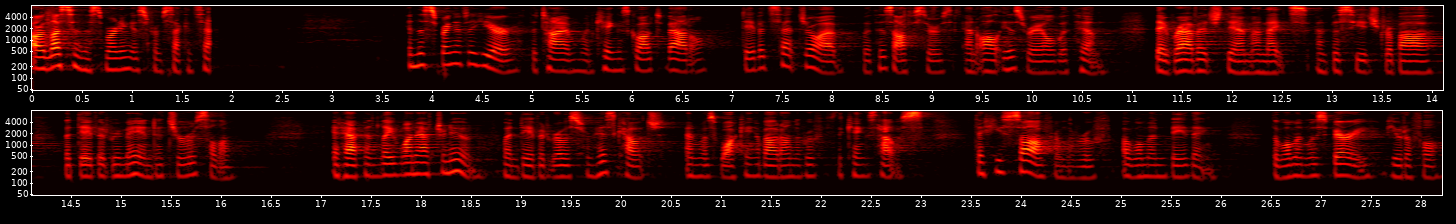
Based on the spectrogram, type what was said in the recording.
Our lesson this morning is from 2 Samuel. In the spring of the year, the time when kings go out to battle, David sent Joab with his officers and all Israel with him. They ravaged the Ammonites and besieged Rabbah, but David remained at Jerusalem. It happened late one afternoon when David rose from his couch and was walking about on the roof of the king's house that he saw from the roof a woman bathing. The woman was very beautiful.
